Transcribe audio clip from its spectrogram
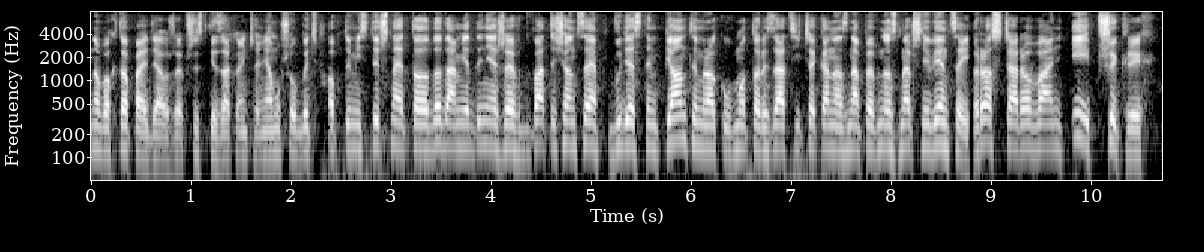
no bo kto powiedział, że wszystkie zakończenia muszą być optymistyczne, to dodam jedynie, że w 2025 roku w motoryzacji czeka nas na pewno znacznie więcej rozczarowań i przykrych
